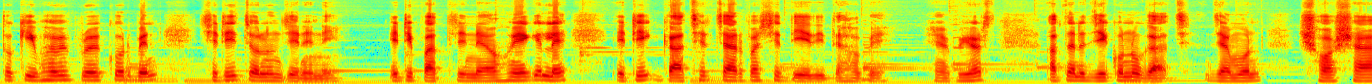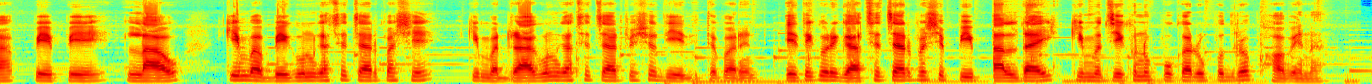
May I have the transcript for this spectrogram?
তো কীভাবে প্রয়োগ করবেন সেটি চলুন জেনে নেই। এটি পাত্রে নেওয়া হয়ে গেলে এটি গাছের চারপাশে দিয়ে দিতে হবে। হ্যাঁ ভিউয়ার্স আপনারা যে কোনো গাছ, যেমন শশা পেঁপে, লাউ, কিংবা বেগুন গাছের চারপাশে, কিংবা ড্রাগন গাছের চারপাশেও দিয়ে দিতে পারেন। এতে করে গাছের চারপাশে পিপ পালডাই কিংবা যে কোনো পোকার উপদ্রব হবে না।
